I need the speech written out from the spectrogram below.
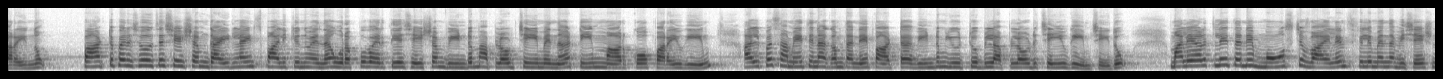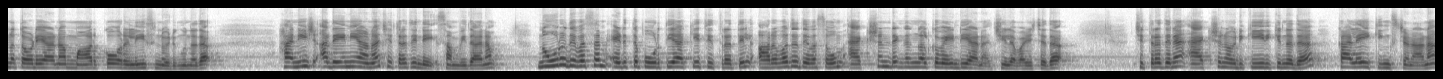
പറയുന്നു. പാട്ട് പരിശോധിച്ച ശേഷം ഗൈഡ് ലൈൻസ് പാലിക്കുന്നുവെന്ന് ഉറപ്പുവരുത്തിയ ശേഷം വീണ്ടും അപ്ലോഡ് ചെയ്യുമെന്ന് ടീം മാർക്കോ പറയുകയും അല്പസമയത്തിനകം തന്നെ പാട്ട് വീണ്ടും യൂട്യൂബിൽ അപ്ലോഡ് ചെയ്യുകയും ചെയ്തു. മലയാളത്തിലെ തന്നെ മോസ്റ്റ് വയലൻസ് ഫിലിം എന്ന വിശേഷണത്തോടെയാണ് മാർക്കോ റിലീസിനൊരുങ്ങുന്നത്. ഹനീഷ് അദേനിയാണ് ചിത്രത്തിന്റെ സംവിധാനം. നൂറ് ദിവസം എടുത്ത് പൂർത്തിയാക്കിയ ചിത്രത്തിൽ അറുപത് ദിവസവും ആക്ഷൻ രംഗങ്ങൾക്ക് വേണ്ടിയാണ് ചിലവഴിച്ചത്. ചിത്രത്തിന് ആക്ഷൻ ഒരുക്കിയിരിക്കുന്നത് കലൈ കിങ്സ്റ്റൺ ആണ്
